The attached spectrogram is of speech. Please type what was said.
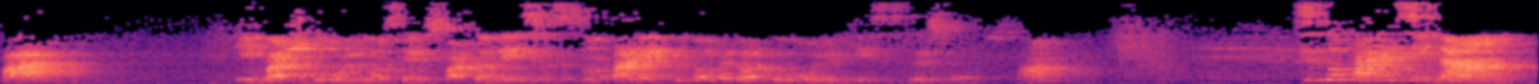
par, e embaixo do olho nós temos par também, se vocês notarem é tudo ao redor do olho aqui, esses três pontos, tá? Se tocarem assim na,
